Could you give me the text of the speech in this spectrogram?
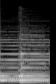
Música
